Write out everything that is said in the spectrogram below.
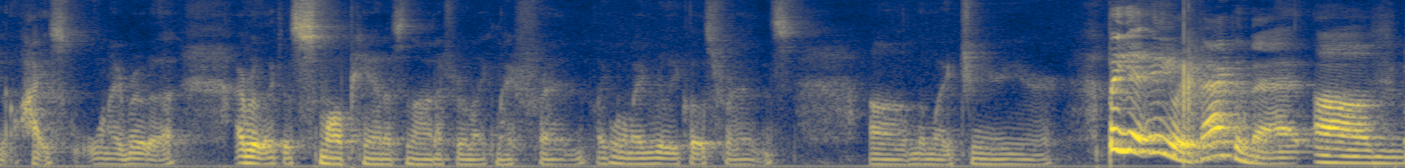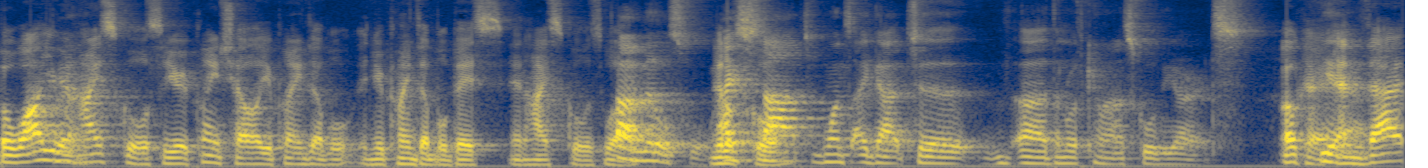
you know high school when I wrote a I wrote like a small piano sonata for like my friend, like one of my really close friends, um, in like junior year. But yeah, anyway, back to that. Um, But while you're in high school, so you're playing cello, you're playing double, and you're playing double bass in high school as well. uh, middle school. Middle I school. stopped once I got to uh, the North Carolina School of the Arts. okay, yeah. and that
